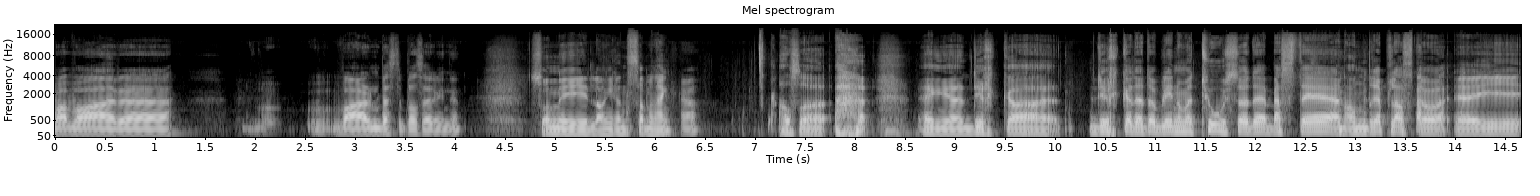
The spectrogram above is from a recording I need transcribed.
Hva, hva er eh, Hva er den beste plasseringen din? Sånn i langrennssammenheng. Ja. Altså, jeg dyrker, dyrker det til å bli nummer to, så det beste er en andreplass. eh,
